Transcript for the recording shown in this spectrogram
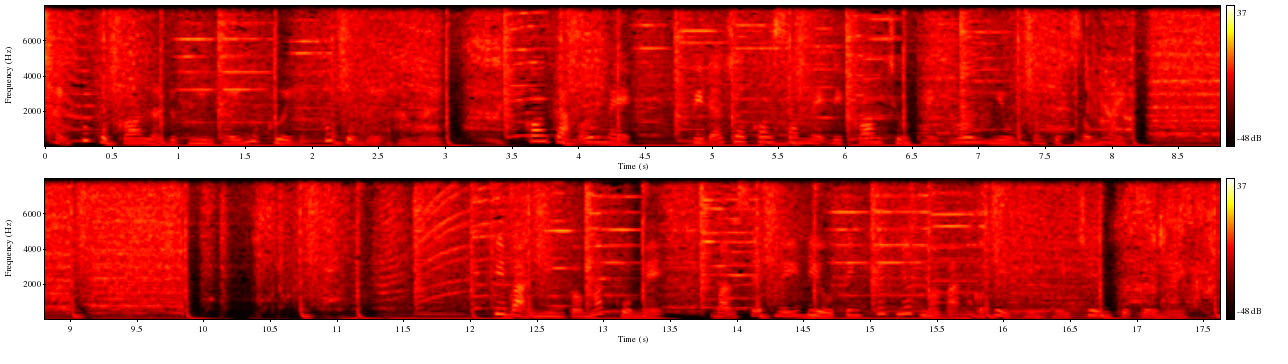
Hạnh phúc của con là được nhìn thấy nụ cười hạnh phúc của mẹ hàng ngày. Con cảm ơn mẹ vì đã cho con xa mẹ để con trưởng thành hơn nhiều trong cuộc sống này. Khi bạn nhìn vào mắt của mẹ, bạn sẽ thấy điều tinh khiết nhất mà bạn có thể tìm thấy trên cuộc đời này.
